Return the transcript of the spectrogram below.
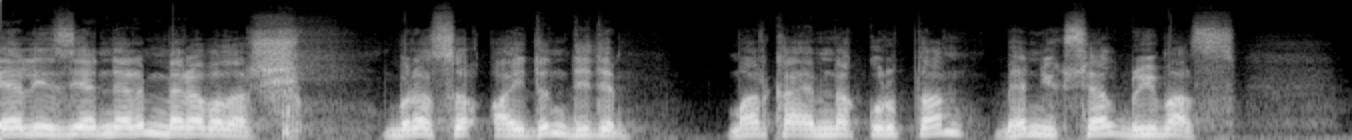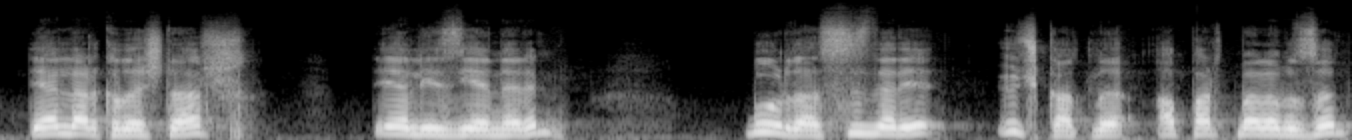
Değerli izleyenlerim merhabalar. Burası Aydın Didim. Marka Emlak Grup'tan ben Yüksel Duymaz. Değerli arkadaşlar, değerli izleyenlerim, burada sizleri 3 katlı apartmanımızın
